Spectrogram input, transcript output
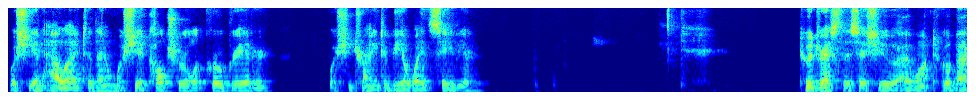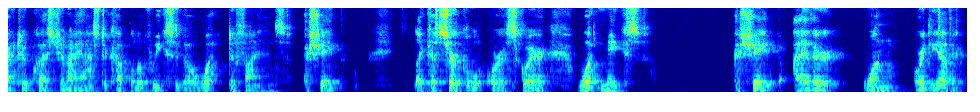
Was she an ally to them? Was she a cultural appropriator? Was she trying to be a white savior? To address this issue, I want to go back to a question I asked a couple of weeks ago. What defines a shape, like a circle or a square? What makes a shape either one or the other?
